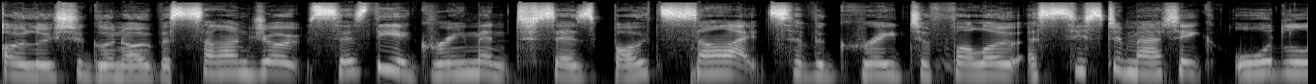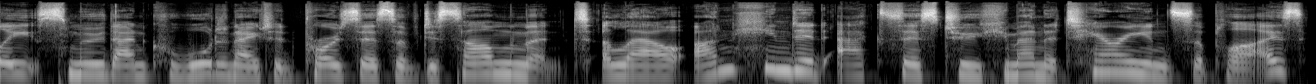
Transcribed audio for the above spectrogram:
Olusegun Obasanjo says the agreement says both sides have agreed to follow a systematic, orderly, smooth, and coordinated process of disarmament, allow unhindered access to humanitarian supplies,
